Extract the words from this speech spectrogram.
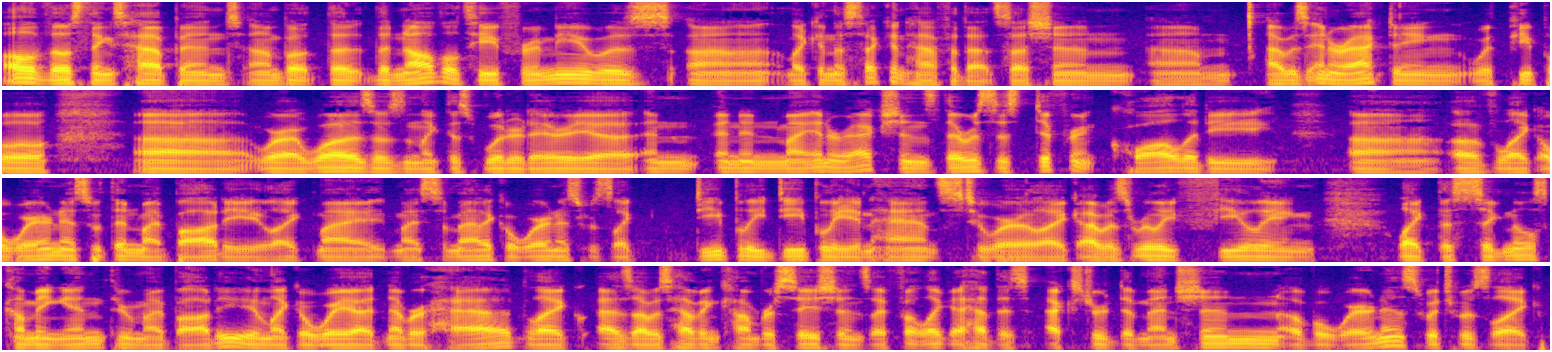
All of those things happened, um, but the the novelty for me was uh, like in the second half of that session, um, I was interacting with people uh, where I was. I was in like this wooded area, and and in my interactions, there was this different quality uh, of like awareness within my body. Like my my somatic awareness was like deeply deeply enhanced to where like I was really feeling like the signals coming in through my body in like a way I'd never had. Like as I was having conversations I felt like I had this extra dimension of awareness which was like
